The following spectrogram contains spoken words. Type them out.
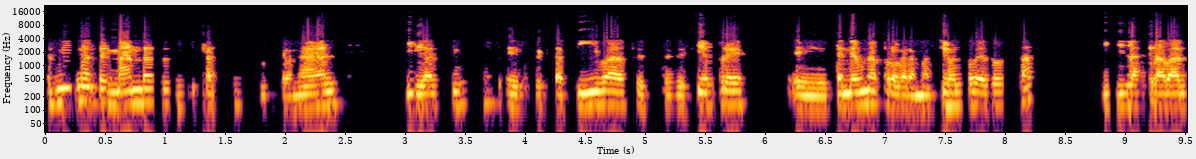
las mismas demandas de institucional y las mismas expectativas este, de siempre eh, tener una programación novedosa y la clavada,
